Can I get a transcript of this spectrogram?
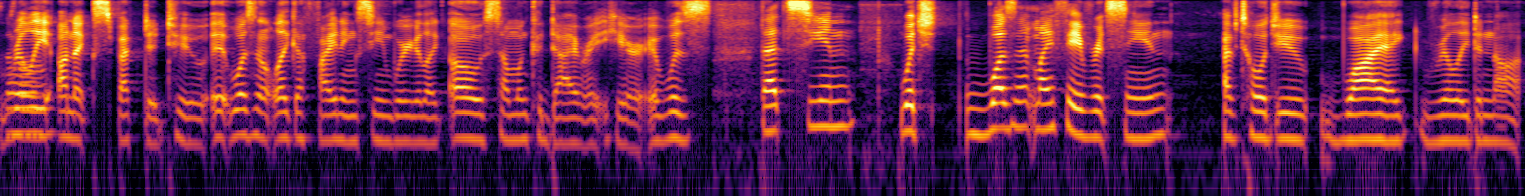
really unexpected too. It wasn't like a fighting scene where you're like, oh, someone could die right here. It was that scene, which wasn't my favorite scene. I've told you why I really did not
